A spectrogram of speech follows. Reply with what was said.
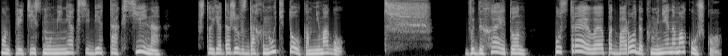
Он притиснул меня к себе так сильно, что я даже вздохнуть толком не могу. «Тш!» — выдыхает он, устраивая подбородок мне на макушку.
